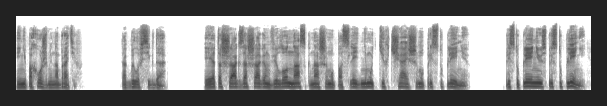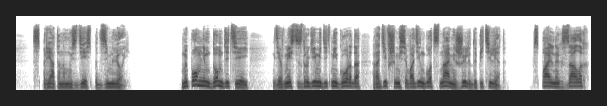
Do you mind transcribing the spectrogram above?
и не похожими на братьев. Так было всегда. И это шаг за шагом вело нас к нашему последнему тихчайшему преступлению. Преступлению из преступлений, спрятанному здесь, под землей. Мы помним дом детей, где вместе с другими детьми города, родившимися в один год с нами, жили до пяти лет. В спальных залах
